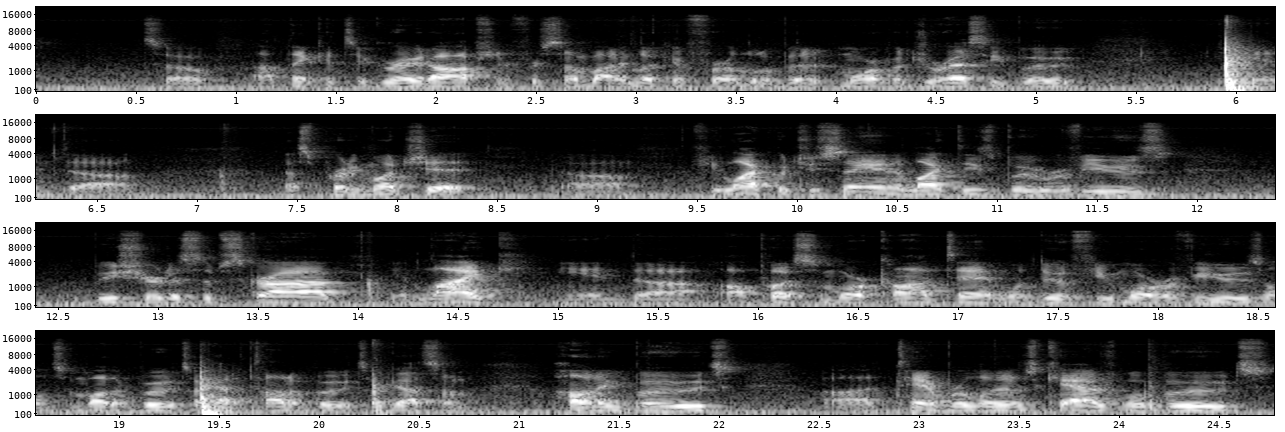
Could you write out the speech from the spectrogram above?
So I think it's a great option for somebody looking for a little bit more of a dressy boot. And uh, that's pretty much it. Um, if you like what you're seeing and like these boot reviews, be sure to subscribe and like and uh, I'll post some more content. We'll do a few more reviews on some other boots. I got a ton of boots. I got some hunting boots, uh, Timberlands, casual boots,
